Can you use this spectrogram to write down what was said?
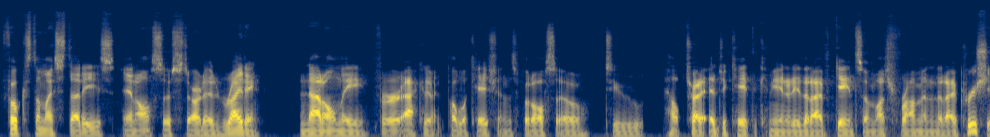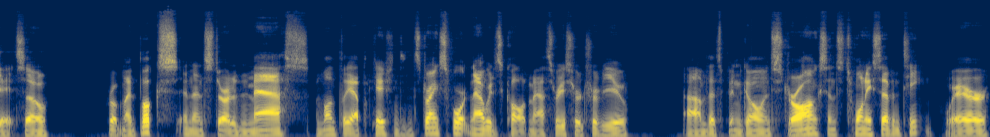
focused on my studies and also started writing, not only for academic publications, but also to help try to educate the community that I've gained so much from and that I appreciate. So, wrote my books and then started mass monthly applications in strength sport. Now we just call it Mass Research Review. Um, that's been going strong since 2017, where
